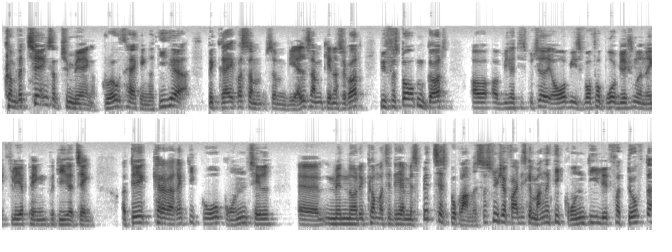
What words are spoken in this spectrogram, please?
konverteringsoptimering og growth hacking og de her begreber, som, som vi alle sammen kender så godt, vi forstår dem godt, og, og vi har diskuteret i overvis, hvorfor bruger virksomhederne ikke flere penge på de her ting. Og det kan der være rigtig gode grunde til. Øh, men når det kommer til det her med splittest-programmet, så synes jeg faktisk, at mange af de grunde, de er lidt fordufter,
